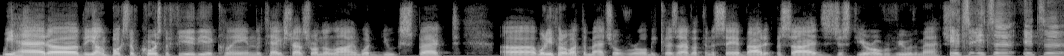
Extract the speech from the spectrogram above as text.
we had uh, the Young Bucks, of course, defeated the Acclaim. The tag straps were on the line. What did you expect? Uh, what do you thought about the match overall? Because I have nothing to say about it besides just your overview of the match. It's it's a it's a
